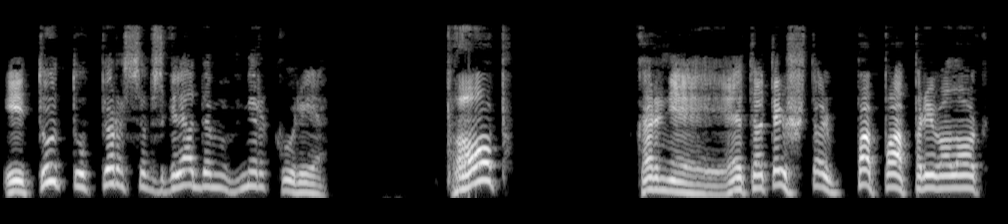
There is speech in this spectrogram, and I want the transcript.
И тут уперся взглядом в Меркурия. Поп? Корней, это ты, что ли, папа приволок?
